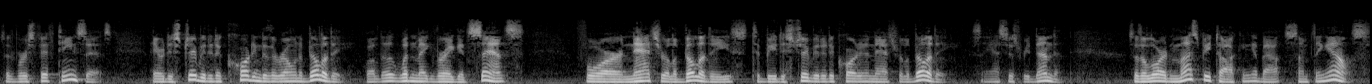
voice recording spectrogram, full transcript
So verse 15 says. They were distributed according to their own ability. Well, it wouldn't make very good sense for natural abilities to be distributed according to natural ability. So that's just redundant. So the Lord must be talking about something else.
